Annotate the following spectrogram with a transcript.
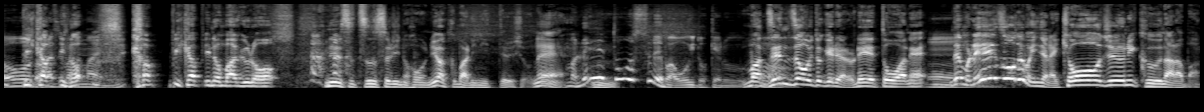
ッピカピのカッピカピのマグロ、ニュース23の方には配りに行ってるでしょうね。まあ、冷凍すれば置いとける。まあ全然置いとけるやろ、冷凍はね。でも冷蔵でもいいんじゃない？今日中に食うならば、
